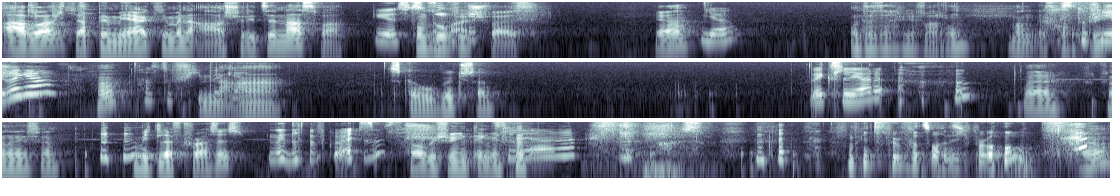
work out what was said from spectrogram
aber ich habe bemerkt, wie meine Arschritze nass war. Ja, ist Von so normal. viel Schweiß. Ja? Ja. Und da dachte ich mir, warum? Mann, es Hast war du frisch. Fieber gehabt? Hast du Fieber gehabt? Na, Das kann gut möglich sein. Wechseljahre? nein, kann nicht sein. Midlife Crisis. Midlife Crisis? Habe ich schon hinter mir. Wechseljahre? Mit 25 Bro. Ja?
